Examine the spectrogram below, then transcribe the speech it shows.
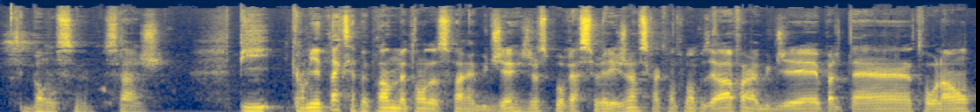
C'est bon, ça, sage. Puis, combien de temps que ça peut prendre, mettons, de se faire un budget, juste pour rassurer les gens, parce qu'en on peut dire, ah, faire un budget, pas le temps, trop long.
